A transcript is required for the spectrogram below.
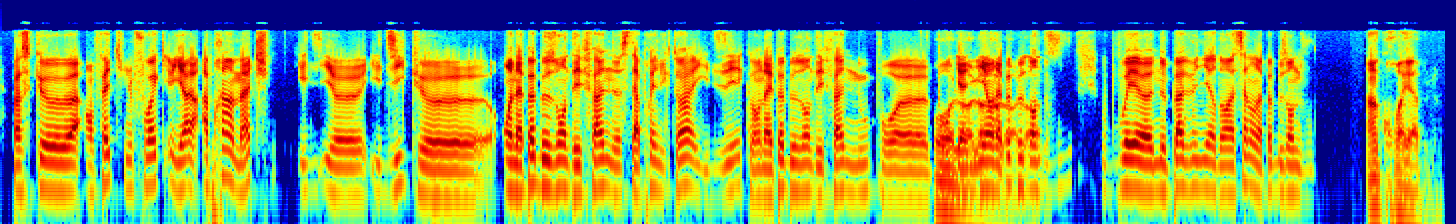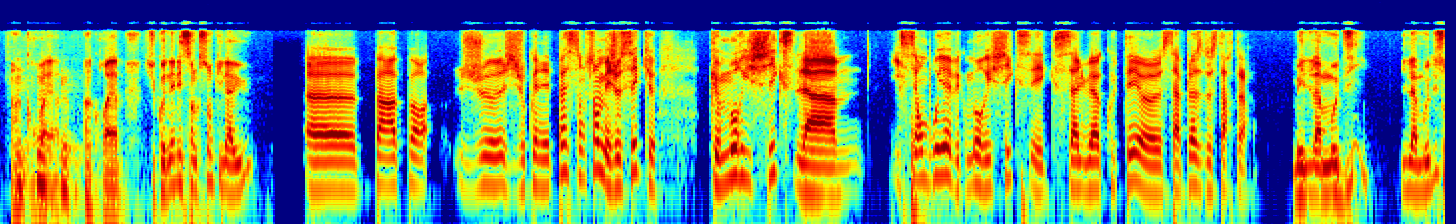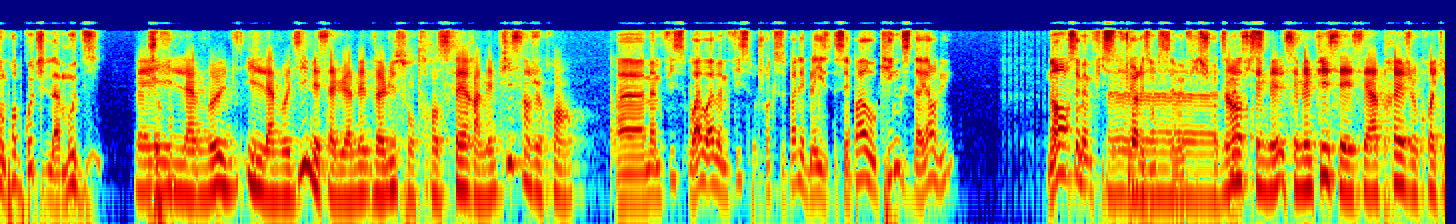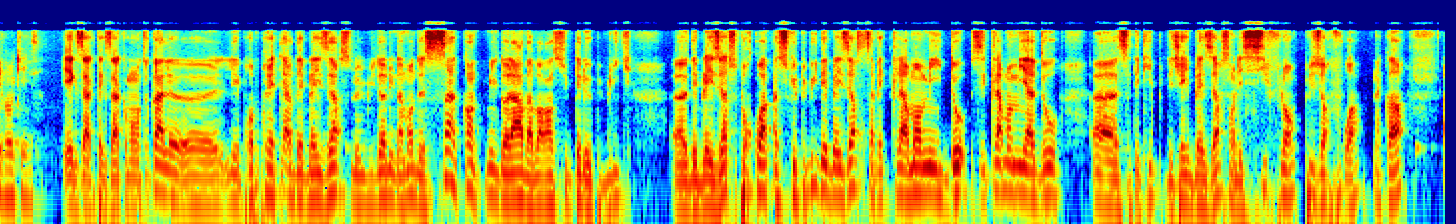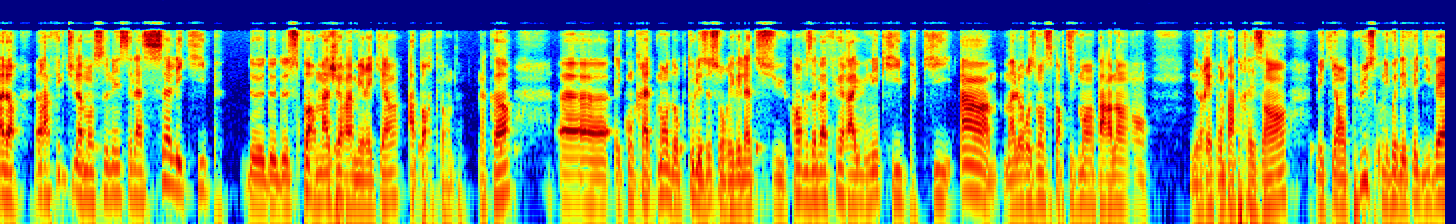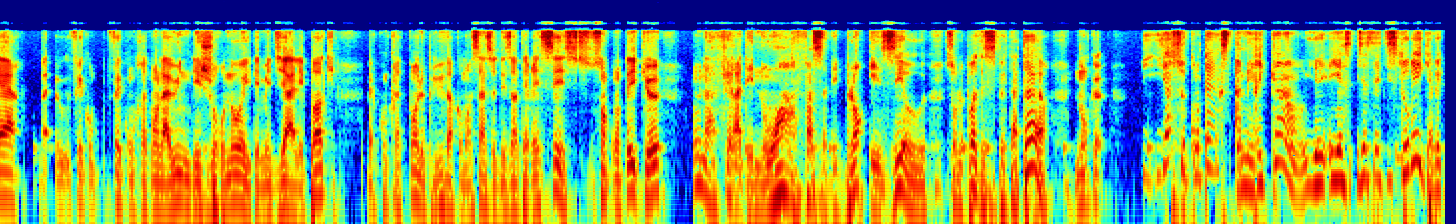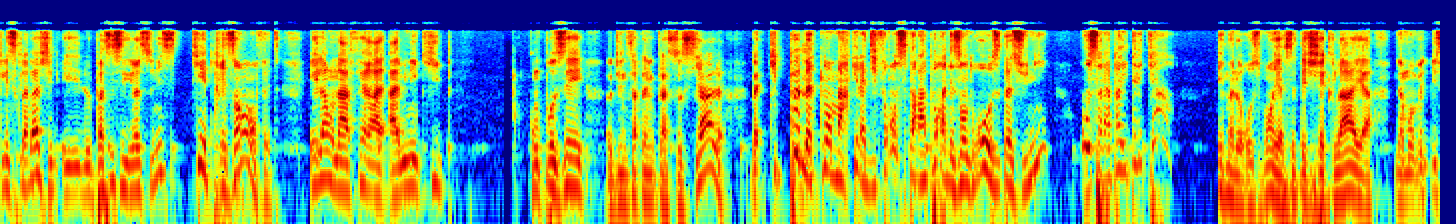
Parce que en fait, une fois qu'il y a, après un match, il dit, il dit que on n'a pas besoin des fans. C'était après une victoire. Il disait qu'on n'avait pas besoin des fans nous pour, pour oh gagner. on n'a pas besoin de vous. Vous pouvez ne pas venir dans la salle. On n'a pas besoin de vous. Incroyable, incroyable, incroyable. Tu connais les sanctions qu'il a eues? Par rapport je je connais pas cette sanction, mais je sais que que Maurice la, il s'est embrouillé avec Maurice et que ça lui a coûté euh, sa place de starter. Mais il l'a maudit. Il a maudit son propre coach, il l'a maudit. il l'a maudit, maudit, mais ça lui a même valu son transfert à Memphis, hein, je crois. Hein. Euh, Memphis, ouais, ouais, Memphis. Je crois que c'est pas les Blazers, c'est pas aux Kings d'ailleurs, lui? Non, c'est Memphis. tu as raison, c'est Memphis. non, c'est Memphis et c'est après, je crois, qu'il va aux Kings. Exact, exactement. En tout cas, les propriétaires des Blazers lui donnent une amende de 50 000 dollars d'avoir insulté le public euh, des Blazers. Pourquoi? Parce que le public des Blazers avait clairement mis clairement à dos euh, cette équipe des Jay Blazers en les sifflant plusieurs fois, d'accord? Alors, Rafik, tu l'as mentionné, c'est la seule équipe de, de, de sport majeur américain à Portland, d'accord? Euh, et concrètement, donc tous les œufs sont rivés là-dessus. Quand vous avez affaire à une équipe qui, un, malheureusement sportivement parlant, ne répond pas présent, mais qui en plus, au niveau des faits divers, bah, fait, fait, concrètement la une des journaux et des médias à l'époque, bah, concrètement, le public va commencer à se désintéresser, sans compter que on a affaire à des noirs face à des blancs aisés sur le poste des spectateurs. Donc, il y a ce contexte américain, il y a, il cette historique avec l'esclavage et, le passé ségrégationniste qui est présent en fait. Et là, on a affaire à une équipe composé euh, d'une certaine classe sociale, bah, qui peut maintenant marquer la différence par rapport à des endroits aux États-Unis où ça n'a pas été le cas. Et malheureusement, il y a cet échec-là, il y a, à mon avis,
